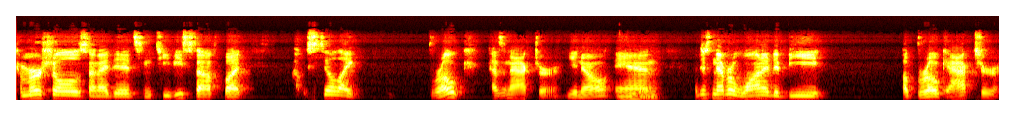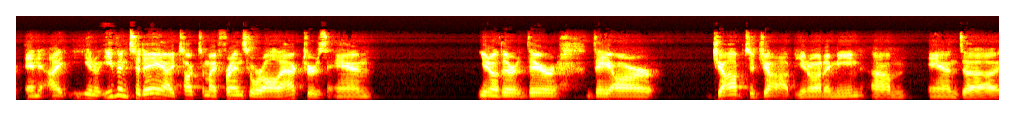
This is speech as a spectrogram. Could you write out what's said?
commercials and I did some TV stuff, but I was still like broke as an actor, you know, and yeah. I just never wanted to be a broke actor. And I, you know, even today I talk to my friends who are all actors and, you know, they're, they're, they are job to job, you know what I mean? Um, and, uh,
